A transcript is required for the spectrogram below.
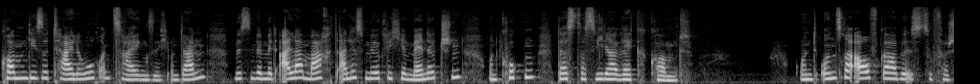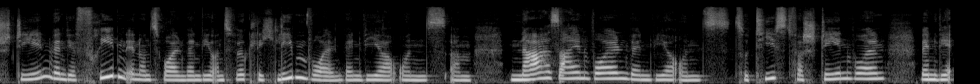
kommen diese Teile hoch und zeigen sich. Und dann müssen wir mit aller Macht alles Mögliche managen und gucken, dass das wieder wegkommt. Und unsere Aufgabe ist zu verstehen, wenn wir Frieden in uns wollen, wenn wir uns wirklich lieben wollen, wenn wir uns ähm, nahe sein wollen, wenn wir uns zutiefst verstehen wollen, wenn wir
